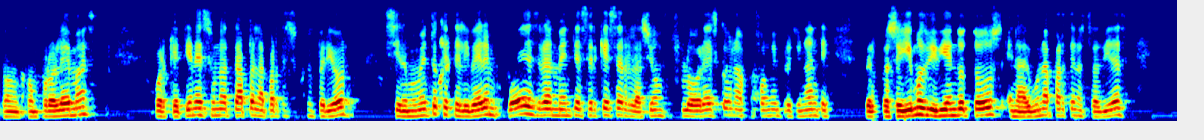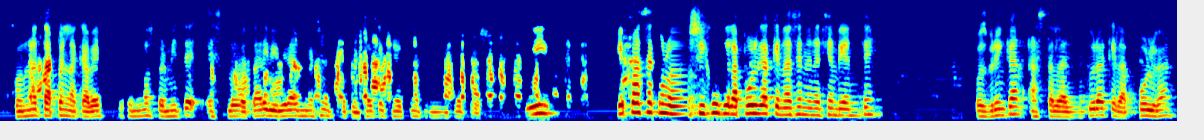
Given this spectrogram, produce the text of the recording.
con, con problemas, porque tienes una etapa en la parte superior, si en el momento que te liberen puedes realmente hacer que esa relación florezca de una forma impresionante, pero seguimos viviendo todos en alguna parte de nuestras vidas con una tapa en la cabeza que no nos permite explotar y vivir al máximo potencial que tiene nosotros. ¿Y qué pasa con los hijos de la pulga que nacen en ese ambiente? Pues brincan hasta la altura que la pulga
